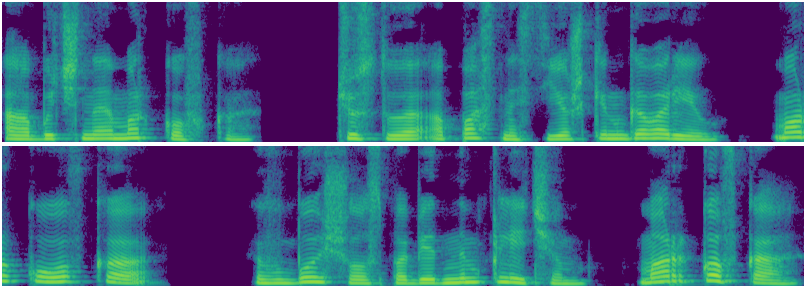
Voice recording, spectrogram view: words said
а обычная морковка. Чувствуя опасность, Ёшкин говорил «Морковка!» В бой шел с победным кличем «Морковка!»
